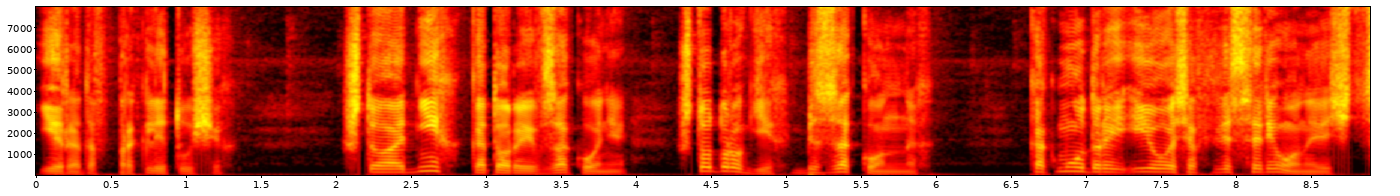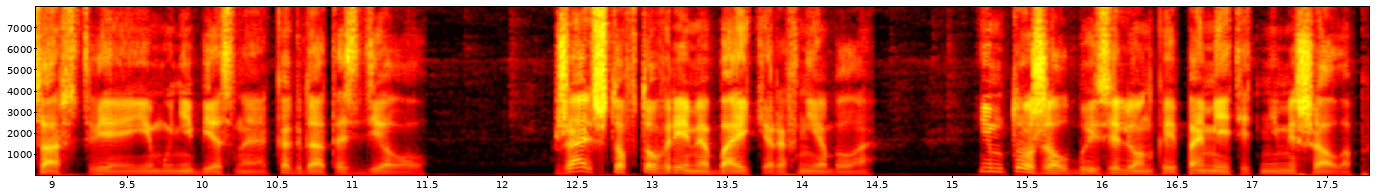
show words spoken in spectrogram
иродов проклятущих. Что одних, которые в законе, что других, беззаконных. Как мудрый Иосиф Виссарионович, царствие ему небесное, когда-то сделал. Жаль, что в то время байкеров не было. Им тоже лбы зеленкой пометить не мешало б.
